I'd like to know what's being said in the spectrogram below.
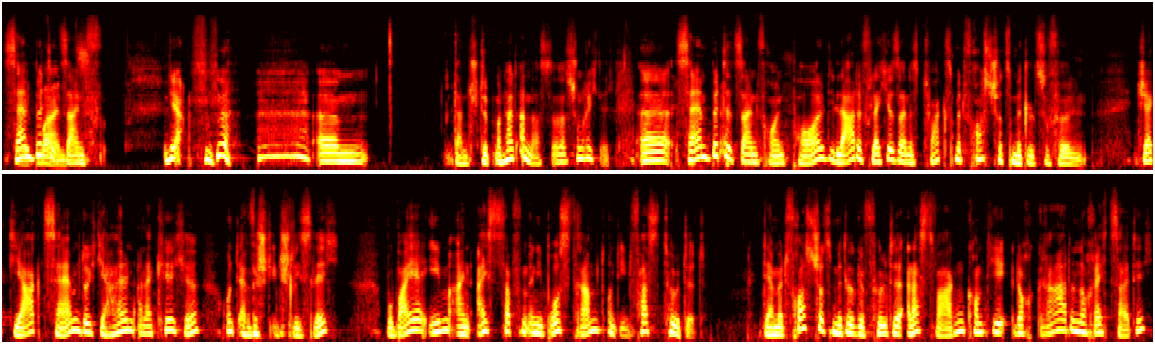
Sam Mit bittet meins. seinen, F ja, ähm, dann stirbt man halt anders, das ist schon richtig. Äh, Sam bittet seinen Freund Paul, die Ladefläche seines Trucks mit Frostschutzmittel zu füllen. Jack jagt Sam durch die Hallen einer Kirche und erwischt ihn schließlich, wobei er ihm einen Eiszapfen in die Brust rammt und ihn fast tötet. Der mit Frostschutzmittel gefüllte Lastwagen kommt jedoch gerade noch rechtzeitig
